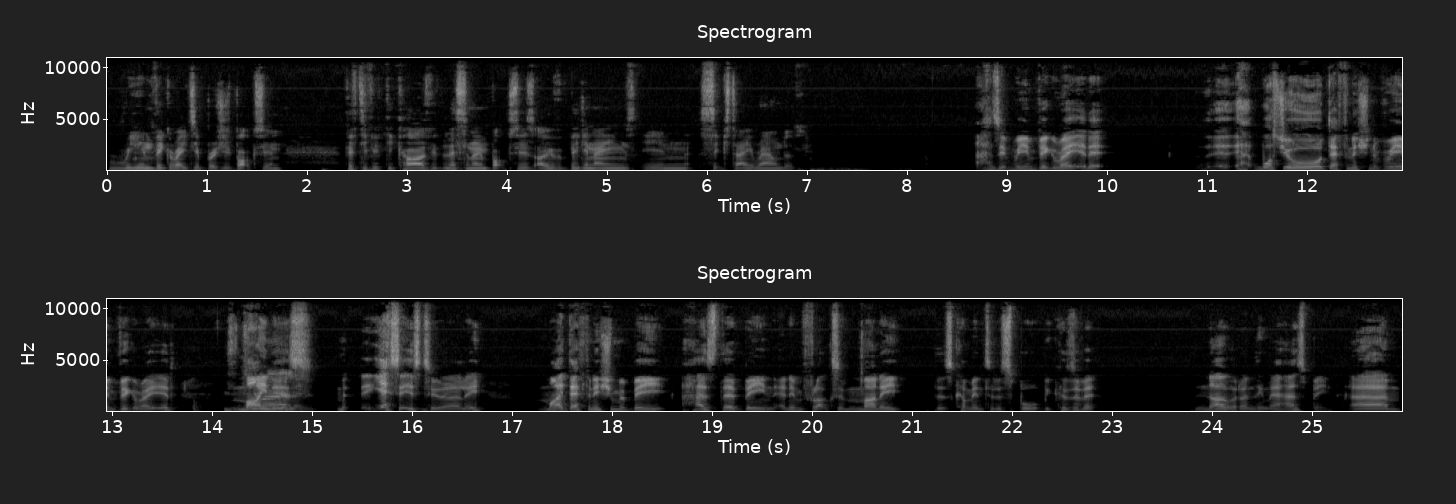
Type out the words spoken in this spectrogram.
reinvigorated British boxing? 50-50 cards with lesser known boxers over bigger names in six to eight rounders. Has it reinvigorated it? Uh, What's your definition of reinvigorated? Is Mine is. Yes, it is too early. My definition would be: Has there been an influx of money that's come into the sport because of it? No, I don't think there has been. Um,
